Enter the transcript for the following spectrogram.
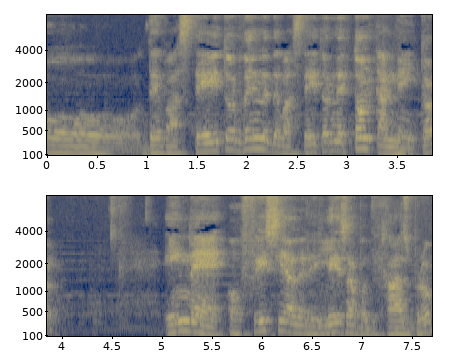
Ο Devastator δεν είναι Devastator, είναι Tonkanator. Είναι official release από τη Hasbro.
